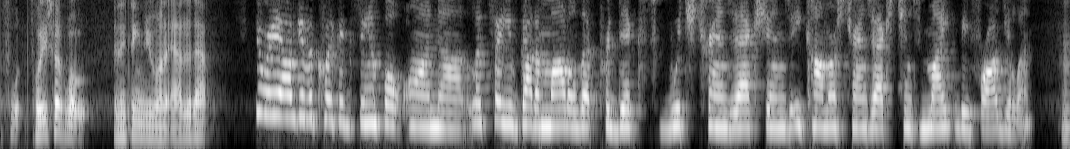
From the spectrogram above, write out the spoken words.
Felicia, what Anything you want to add to that? Sure, I'll give a quick example on, uh, let's say you've got a model that predicts which transactions, e-commerce transactions might be fraudulent. Hmm.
